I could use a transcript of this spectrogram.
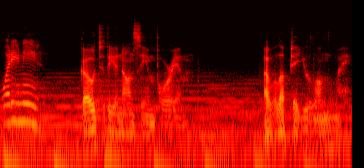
What do you need? Go to the Anansi Emporium. I will update you along the way.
